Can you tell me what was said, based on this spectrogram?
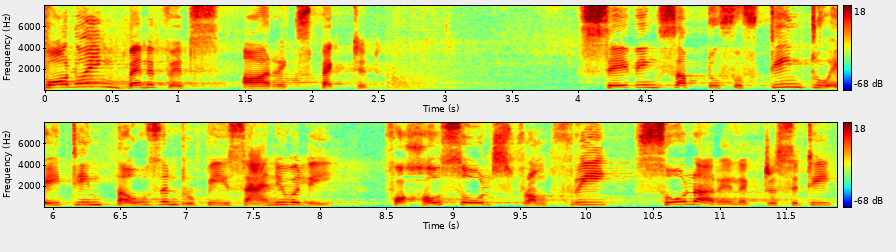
Following benefits are expected. Savings up to 15 to 18,000 rupees annually for households from free solar electricity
